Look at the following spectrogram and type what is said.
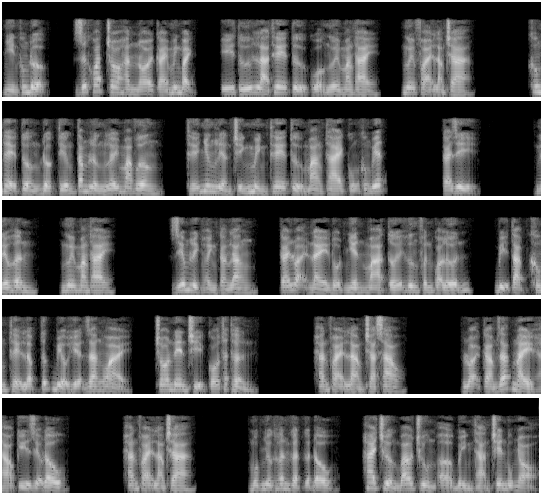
nhìn không được, dứt khoát cho hắn nói cái minh bạch, ý tứ là thê tử của ngươi mang thai, ngươi phải làm cha. Không thể tưởng được tiếng tâm lừng lấy ma vương, thế nhưng liền chính mình thê tử mang thai cũng không biết. Cái gì? Nếu hân, ngươi mang thai? Diêm Lịch Hành càng lăng, cái loại này đột nhiên mà tới hưng phấn quá lớn, bị tạp không thể lập tức biểu hiện ra ngoài, cho nên chỉ có thất thần. Hắn phải làm cha sao? Loại cảm giác này hảo kỳ diệu đâu? Hắn phải làm cha. Một nhược hân gật gật đầu, hai trưởng bao trùm ở bình thản trên bụng nhỏ,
